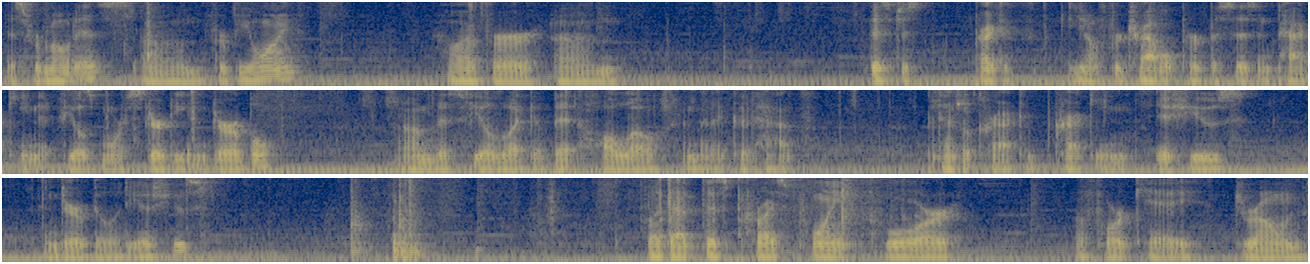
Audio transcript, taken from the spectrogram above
this remote is um, for Bwine. However, um, this just practically, you know, for travel purposes and packing, it feels more sturdy and durable. Um, this feels like a bit hollow and that it could have potential crack, cracking issues and durability issues. But at this price point for a 4K drone,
